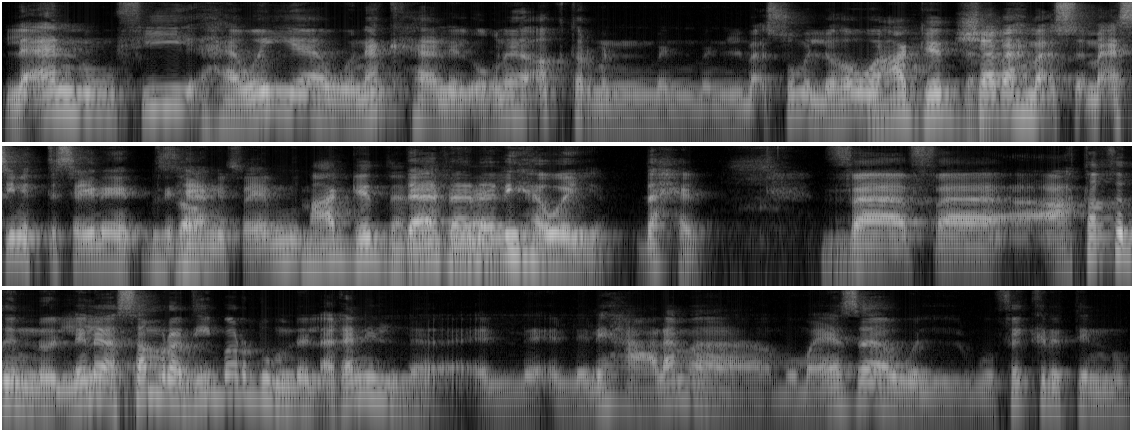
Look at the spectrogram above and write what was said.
لأنه في هويه ونكهه للاغنيه أكتر من من من المقسوم اللي هو معاك جدا شبه مقاسيم التسعينات بالظبط. يعني فاهمني معاك جدا ده ده, ده 100%. ليه هوية ده حلو ف... فأعتقد انه الليلة يا سمرة دي برضو من الأغاني اللي, اللي ليها علامة مميزة وال... وفكرة إنه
